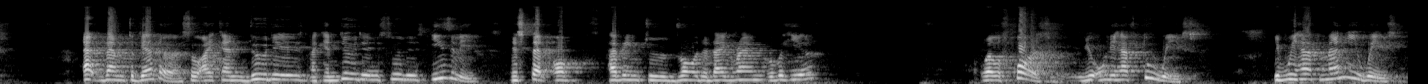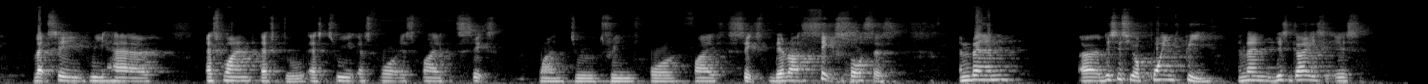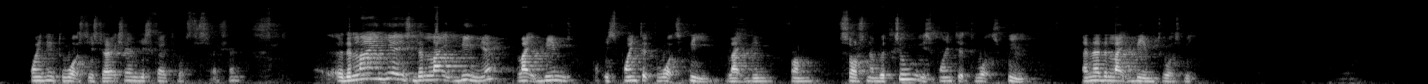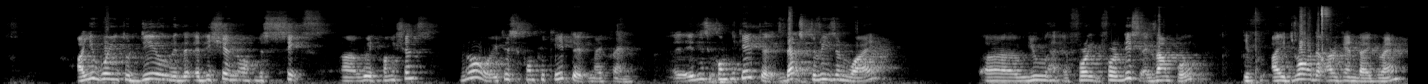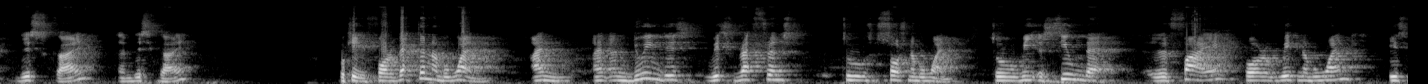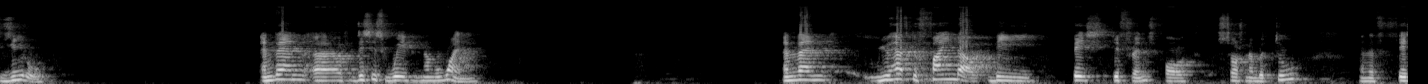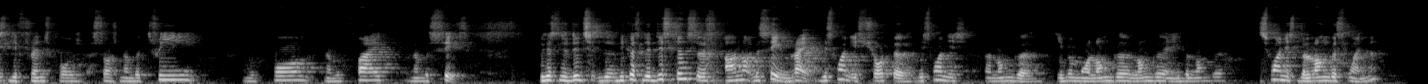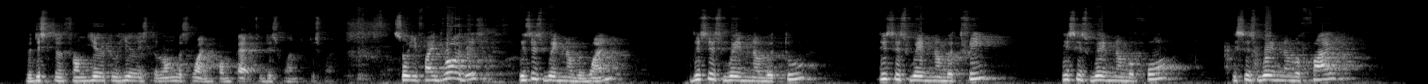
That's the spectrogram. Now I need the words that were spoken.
add them together so I can do this, I can do this, do this easily instead of having to draw the diagram over here? Well, of course, you only have two waves. If we have many waves, let's say we have S1, S2, S3, S4, S5, 6, 1, 2, 3, 4, 5, 6. There are six sources. And then uh, this is your point P. And then this guy is, is, pointing towards this direction, this guy towards this direction. Uh, the line here is the light beam, yeah? Light beam is pointed towards P. Light beam from source number 2 is pointed towards P. Another light beam towards P. Are you going to deal with the addition of the six uh, wave functions? No, it is complicated, my friend. It is complicated. That's the reason why uh, you for for this example, if I draw the Argand diagram, this guy and this guy. Okay, for vector number one, I'm I'm doing this with reference to source number one. So we assume that the phi for wave number one is zero and then uh, this is wave number one. And then you have to find out the phase difference for source number two and the phase difference for source number three, number four, number five, number six. Because the, because the distances are not the same, right? This one is shorter, this one is uh, longer, even more longer, longer, and even longer. This one is the longest one. The distance from here to here is the longest one compared to this one to this one. So if I draw this, this is wave number one, this is wave number two, this is wave number three, this is wave number four, this is wave number five,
